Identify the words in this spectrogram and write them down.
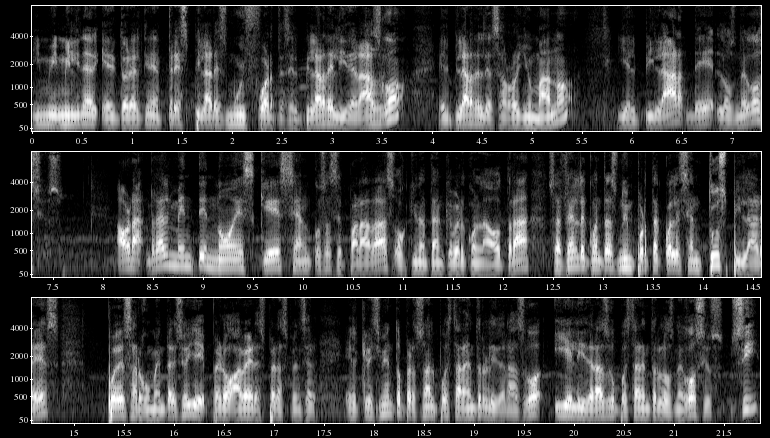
Y mi, mi línea editorial tiene tres pilares muy fuertes. El pilar del liderazgo, el pilar del desarrollo humano y el pilar de los negocios. Ahora, realmente no es que sean cosas separadas o que una tenga que ver con la otra. O sea, al final de cuentas, no importa cuáles sean tus pilares, puedes argumentar y decir, oye, pero a ver, espera, Spencer, el crecimiento personal puede estar dentro del liderazgo y el liderazgo puede estar dentro de los negocios. Sí.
